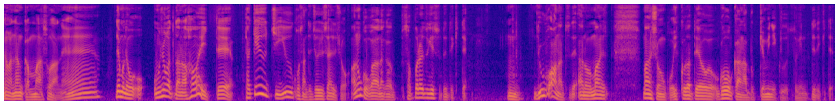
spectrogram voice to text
だからなんかまあそうだね。でもね、面白かったのはハワイ行って、竹内優子さんって女優さんでしょあの子がなんかサプライズゲスト出てきて。うん。でうわーなんつって、あの、マン、マンションをこう、一戸建てを豪華な物件見に行く時に出てきて。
